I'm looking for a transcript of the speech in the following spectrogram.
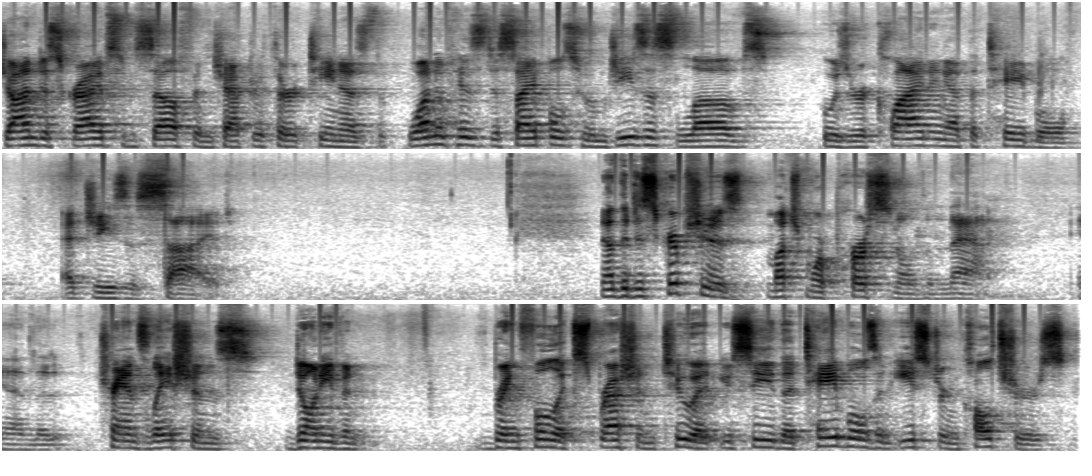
John describes himself in chapter 13 as one of his disciples whom Jesus loves, who is reclining at the table at Jesus' side. Now, the description is much more personal than that, and the translations don't even bring full expression to it. You see, the tables in Eastern cultures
